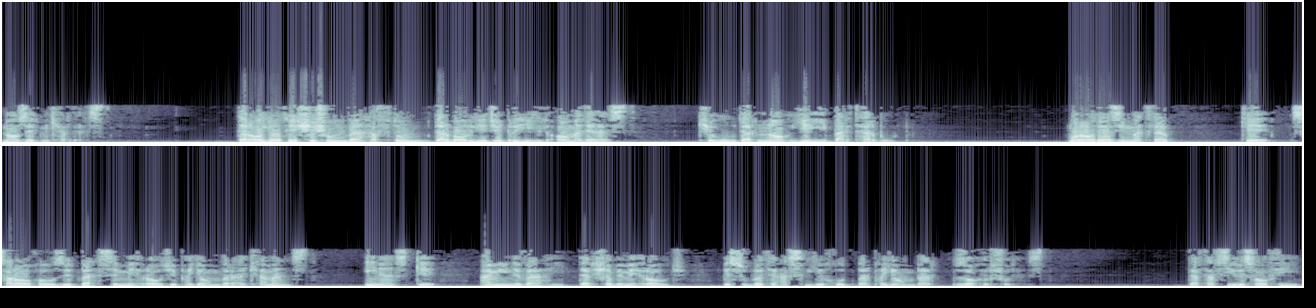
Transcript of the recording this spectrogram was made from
نازل می کرده است. در آیات ششم و هفتم درباره جبرئیل آمده است که او در ناحیه‌ای برتر بود. مراد از این مطلب که سرآغاز بحث معراج پیامبر اکرم است این است که امین وحی در شب معراج به صورت اصلی خود بر پیامبر ظاهر شده است. در تفسیر صافی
